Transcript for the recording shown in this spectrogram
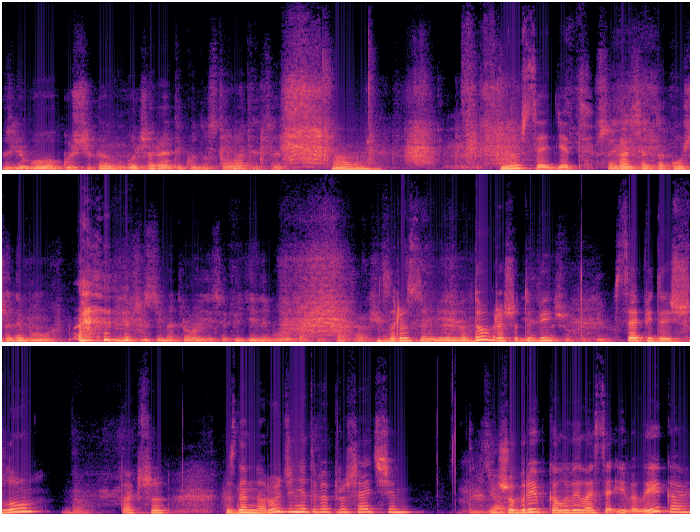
З любого кущика в очеретику доставати, це ж ага. Ну все, дід. все Так, такого ще не було. Ні, шестиметрового п'яті не було, так все хорошо. Зрозуміло. Добре, що тобі те, що хотів. все підійшло. Да. Так що з днем народження тебе прошедшим. Дякую. Щоб рибка ловилася і велика,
